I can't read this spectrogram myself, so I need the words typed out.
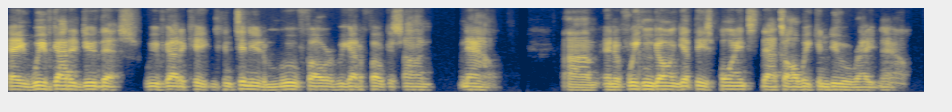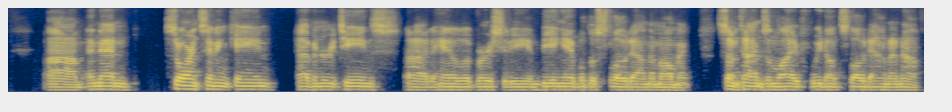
hey, we've got to do this. We've got to continue to move forward. We got to focus on now. Um, and if we can go and get these points, that's all we can do right now. Um, and then Sorensen and Cain having routines uh, to handle adversity and being able to slow down the moment. Sometimes in life, we don't slow down enough.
